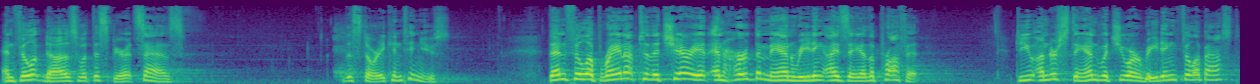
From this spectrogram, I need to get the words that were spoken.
And Philip does what the Spirit says. The story continues. Then Philip ran up to the chariot and heard the man reading Isaiah the prophet. Do you understand what you are reading? Philip asked.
